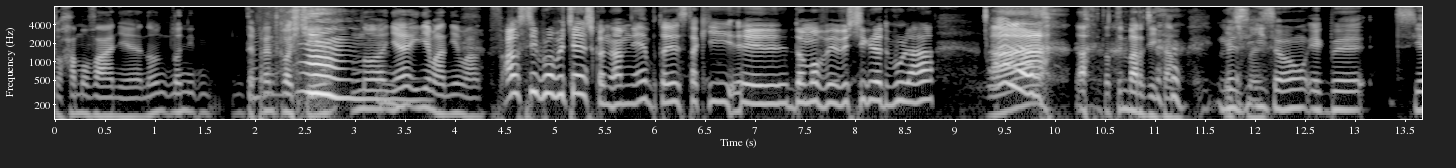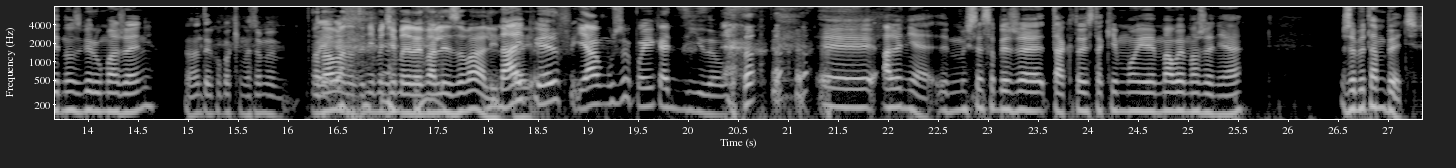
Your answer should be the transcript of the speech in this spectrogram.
to, hamowanie, no, no nie, te prędkości, no nie, i nie ma, nie ma. w Austrii byłoby ciężko na mnie, bo to jest taki y, domowy wyścig Red Bulla, A, a, to tym bardziej tam. My z. Izą jakby z jedną z wielu marzeń, no te chłopaki możemy... No dobra, no to nie będziemy rywalizowali. Najpierw ja muszę pojechać z Izą. e, ale nie, myślę sobie, że tak, to jest takie moje małe marzenie, żeby tam być.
